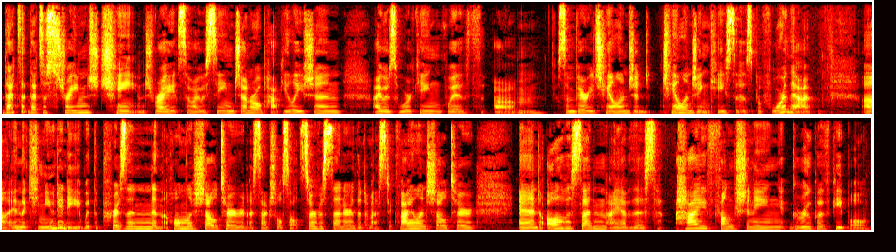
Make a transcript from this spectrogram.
that's that's a strange change, right? So I was seeing general population. I was working with um, some very challenging challenging cases before that uh, in the community with the prison and the homeless shelter and a sexual assault service center, the domestic violence shelter, and all of a sudden I have this high functioning group of people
